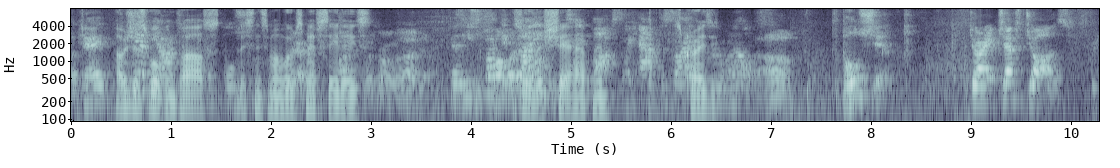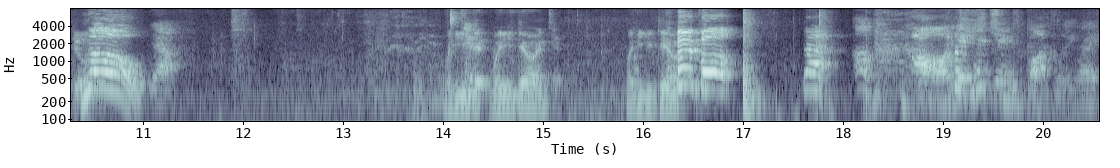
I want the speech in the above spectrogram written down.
Okay. I was just walking past, listening to my Will Smith CDs. What's wrong with that? Because he's fucking. Saw this shit happening. hitbox is Like half crazy. Else. Oh. It's bullshit. All right, Jeff's Jaws. We doing No. Yeah. What are you do- What are you doing? What are you doing? Moonball! Ah. Oh. oh you hit James Buckley. Right.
